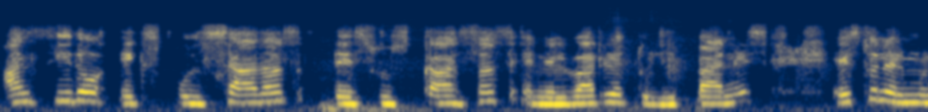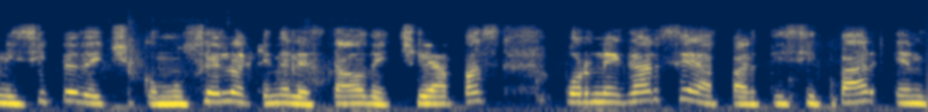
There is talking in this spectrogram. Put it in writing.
han sido expulsadas de sus casas en el barrio Tulipanes, esto en el municipio de Chicomucelo, aquí en el estado de Chiapas, por negarse a participar en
